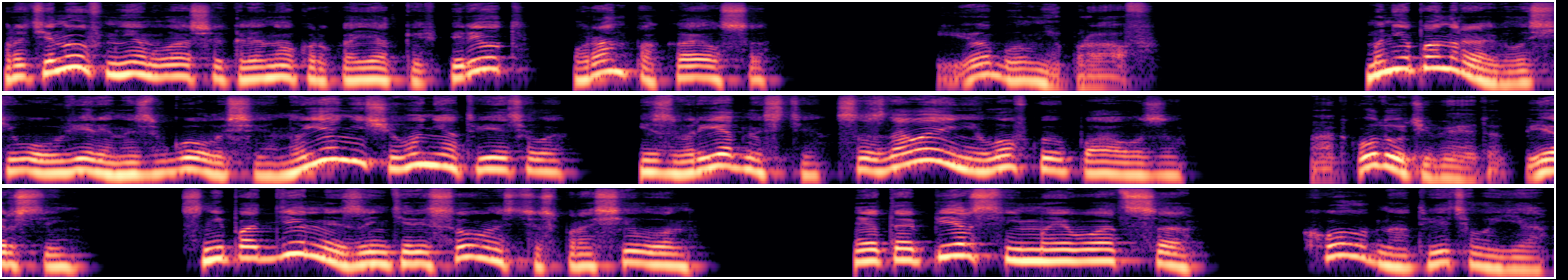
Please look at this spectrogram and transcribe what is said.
Протянув мне младший клинок рукояткой вперед, Уран покаялся. Я был неправ. Мне понравилась его уверенность в голосе, но я ничего не ответила, из вредности, создавая неловкую паузу. «Откуда у тебя этот перстень?» С неподдельной заинтересованностью спросил он. «Это перстень моего отца», Холодно ответила я.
